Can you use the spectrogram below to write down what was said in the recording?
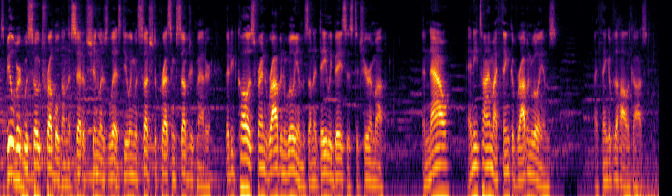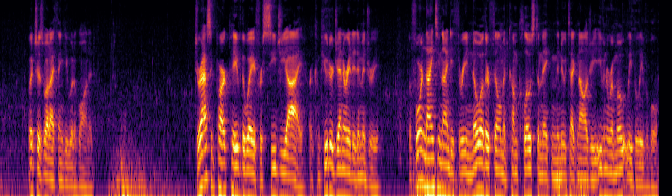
Spielberg was so troubled on the set of Schindler's List dealing with such depressing subject matter that he'd call his friend Robin Williams on a daily basis to cheer him up. And now, anytime I think of Robin Williams, I think of the Holocaust, which is what I think he would have wanted. Jurassic Park paved the way for CGI, or computer generated imagery, before 1993, no other film had come close to making the new technology even remotely believable.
